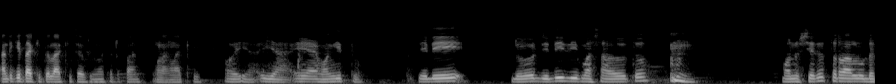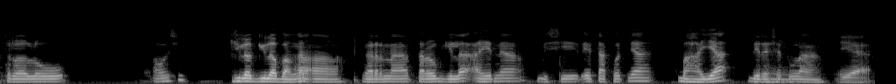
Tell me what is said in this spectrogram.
Nanti kita gitu lagi jauh di masa depan ngulang lagi. Oh iya iya iya emang gitu. Jadi dulu jadi di masa lalu tuh manusia tuh terlalu udah terlalu apa sih? Gila-gila banget. Heeh, karena terlalu gila akhirnya bisa eh takutnya bahaya direset Mm-mm. ulang. Iya.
